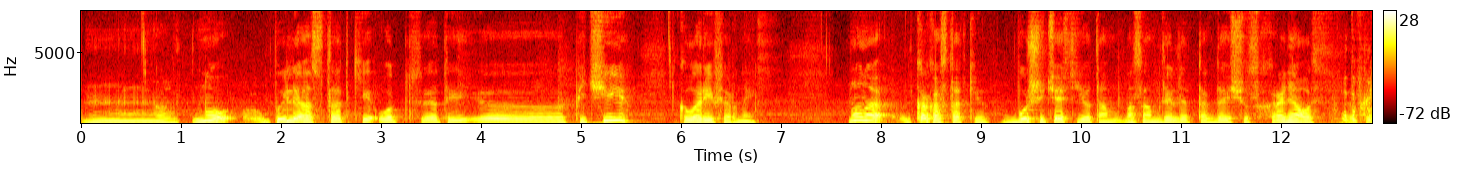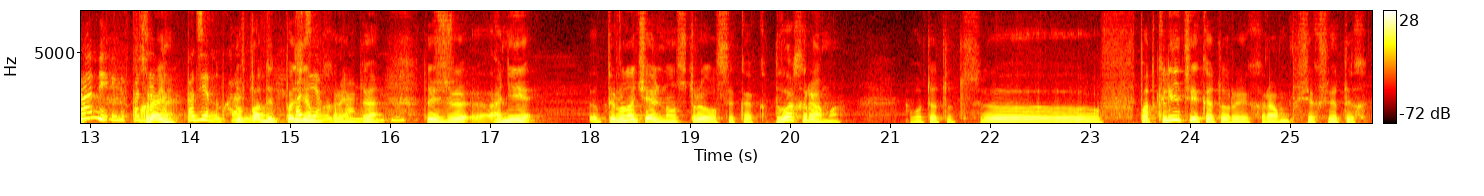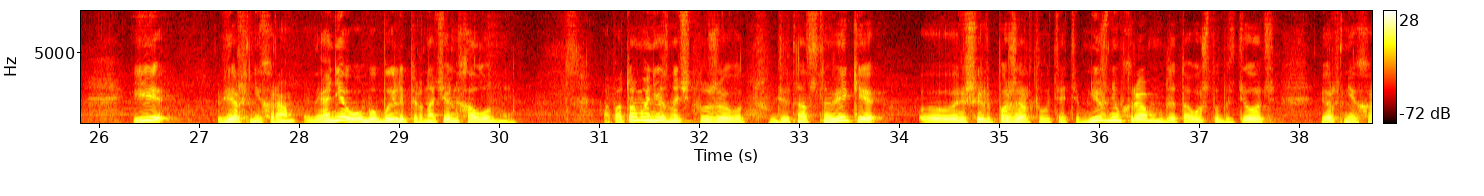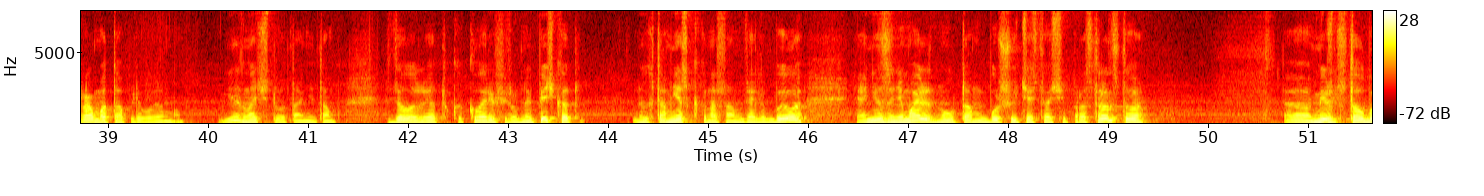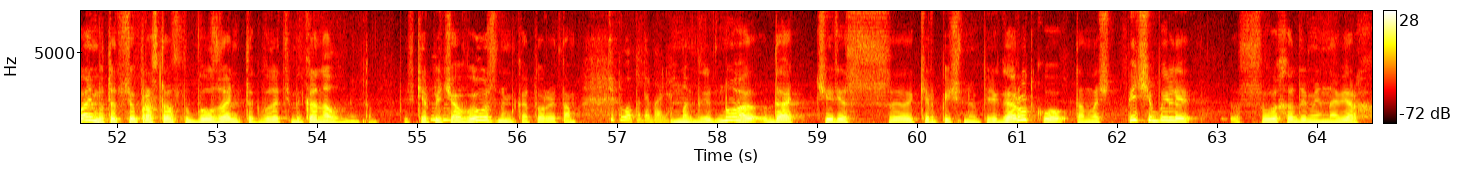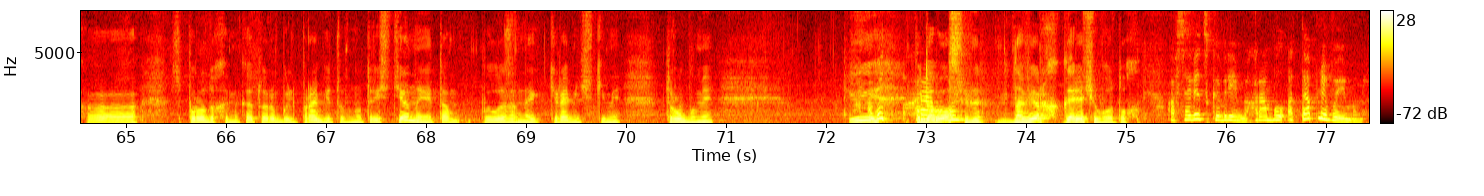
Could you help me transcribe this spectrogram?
ну, были остатки от этой э, печи, калориферный. Ну, она, как остатки, большая часть ее там, на самом деле, тогда еще сохранялась. Это в храме или в, подземном, в храме? подземном храме? Ну, в под, подземном, подземном храме, храме, да. Угу. То есть же они, первоначально он строился как два храма. Вот этот э, в подклете, который храм всех святых, и верхний храм. И они оба были первоначально холодные. А потом они, значит, уже вот в XIX веке Э, решили пожертвовать этим нижним храмом для того, чтобы сделать верхний храм отапливаемым. И, значит, вот они там сделали эту как калориферную печь, ну, их там несколько на самом деле было, и они занимали, ну, там большую часть вообще пространства. Э, между столбами вот это все пространство было занято вот этими каналами, там, из кирпича угу. выложенными, которые там... Тепло подавали. Ну, а, да, через э, кирпичную перегородку, там, значит, печи были с выходами наверх, э, с продухами, которые были пробиты внутри стены, и там выложены керамическими трубами. И а вот подавался он... наверх горячий воздух. А в советское время храм был отапливаемым?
